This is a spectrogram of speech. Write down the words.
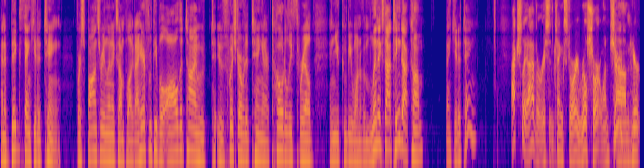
and a big thank you to Ting for sponsoring Linux Unplugged. I hear from people all the time who t- who switched over to Ting and are totally thrilled, and you can be one of them. Linux.ting.com Thank you to Ting. Actually, I have a recent Ting story, real short one. Sure. Um, here,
